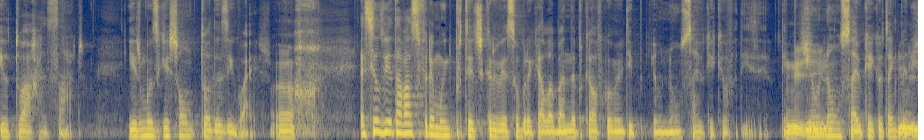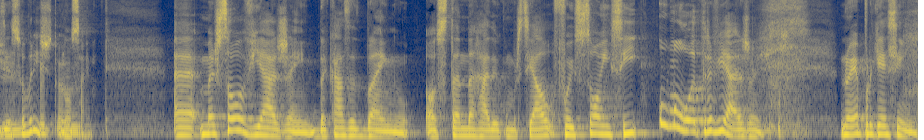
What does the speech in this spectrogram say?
eu estou a arrasar. E as músicas são todas iguais. Ah, A Silvia estava a sofrer muito por ter de escrever sobre aquela banda porque ela ficou mesmo tipo, eu não sei o que é que eu vou dizer. Tipo, Imagino. eu não sei o que é que eu tenho para dizer Imagino, sobre isto, não sei. Ah, mas só a viagem da casa de banho ao stand da rádio comercial foi só em si uma outra viagem. Não é? Porque assim,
